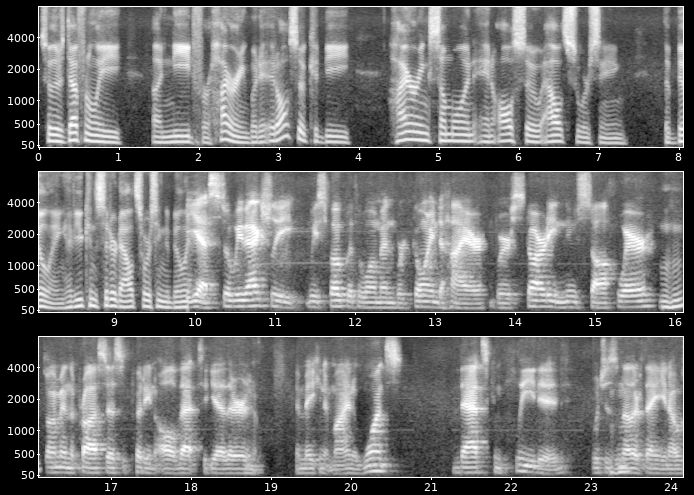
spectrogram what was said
So there's definitely a need for hiring, but it also could be hiring someone and also outsourcing the billing. Have you considered outsourcing the billing? Yes. So we've actually we spoke with a woman. We're going to hire. We're starting new software. Mm-hmm. So I'm in the process of putting all of that together and, yeah. and making it mine. And once that's completed, which is mm-hmm. another thing, you know,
